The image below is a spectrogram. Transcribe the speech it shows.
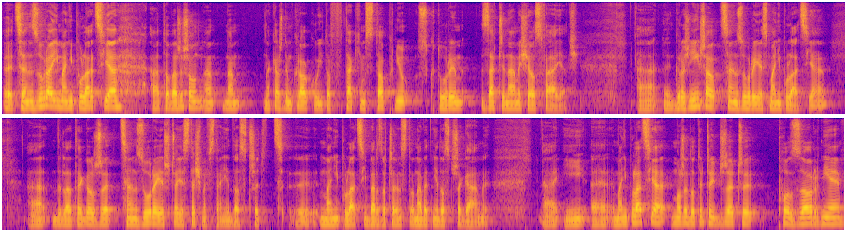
E, Cenzura i manipulacja towarzyszą nam, nam na każdym kroku i to w takim stopniu, z którym zaczynamy się oswajać. A, Groźniejsza od cenzury jest manipulacja, a, dlatego że cenzurę jeszcze jesteśmy w stanie dostrzec, y, manipulacji bardzo często nawet nie dostrzegamy. A, I e, manipulacja może dotyczyć rzeczy pozornie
